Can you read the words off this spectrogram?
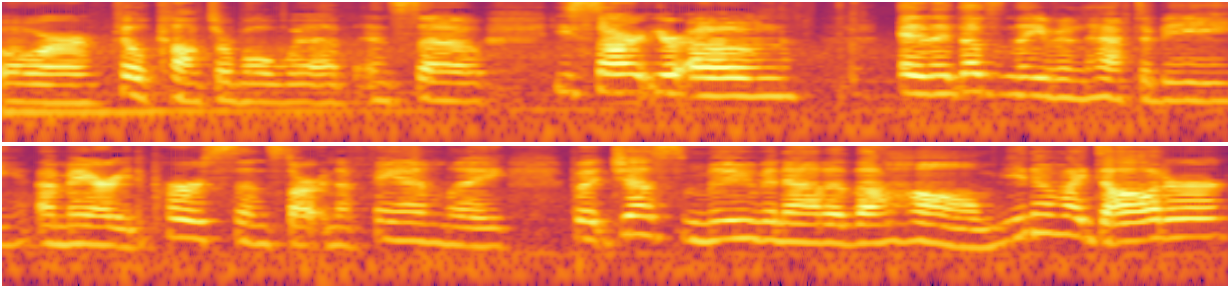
or feel comfortable with. And so you start your own, and it doesn't even have to be a married person starting a family, but just moving out of the home. You know, my daughter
